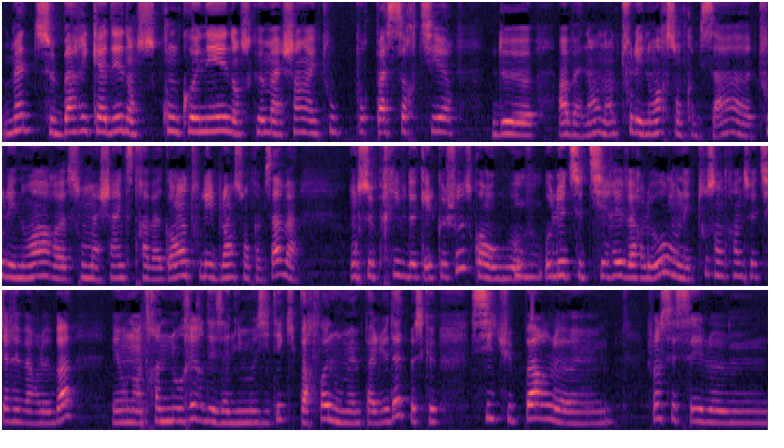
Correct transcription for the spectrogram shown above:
mettre, se barricader dans ce qu'on connaît, dans ce que machin et tout, pour pas sortir de ah bah non non tous les noirs sont comme ça euh, tous les noirs euh, sont machin extravagants tous les blancs sont comme ça bah on se prive de quelque chose quoi au, Mhm. au lieu de se tirer vers le haut on est tous en train de se tirer vers le bas et on est en train de nourrir des animosités qui parfois n'ont même pas lieu d'être parce que si tu parles euh, je pense que c'est le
